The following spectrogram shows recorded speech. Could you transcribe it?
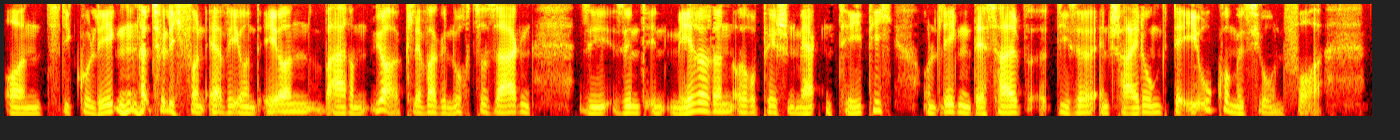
und die Kollegen natürlich von RW und E.ON waren ja clever genug zu sagen, sie sind in mehreren europäischen Märkten tätig und legen deshalb diese Entscheidung der EU-Kommission vor.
